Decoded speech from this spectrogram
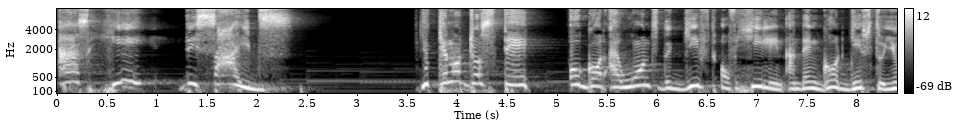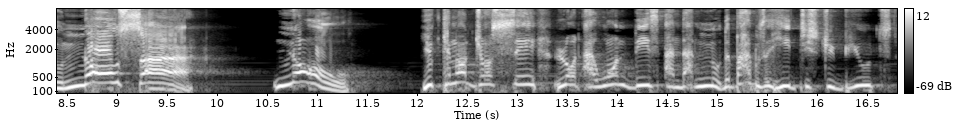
As He decides. You cannot just say, Oh God, I want the gift of healing, and then God gives to you. No, sir. No. You cannot just say, Lord, I want this and that. No, the Bible says He distributes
